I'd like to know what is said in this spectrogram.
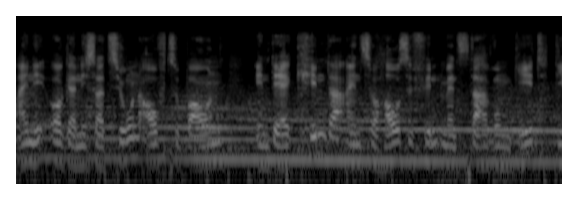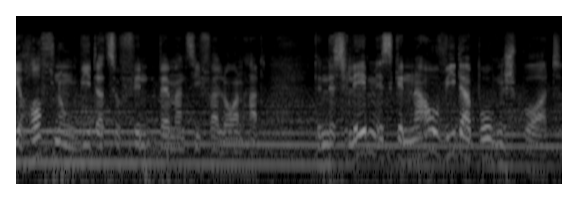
eine Organisation aufzubauen, in der Kinder ein Zuhause finden, wenn es darum geht, die Hoffnung wiederzufinden, wenn man sie verloren hat. Denn das Leben ist genau wie der Bogensport.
